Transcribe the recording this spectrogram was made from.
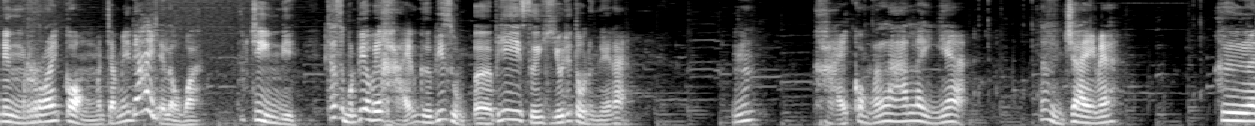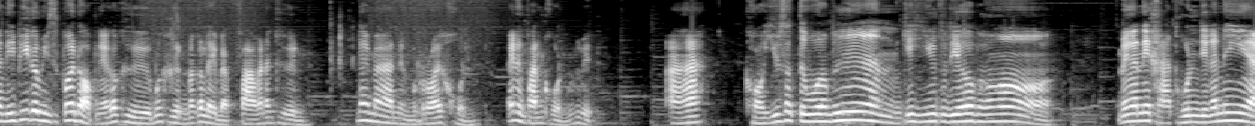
หนึ่งร้อยกล่องมันจะไม่ได้เลยเหรอวะ จริงดิ ถ้าสมมติพี่เอาไปขายก็คือพี่สุ่มเออพี่ซื้อคิวที่ตัวหนึ่งเลยน่ะอืมขายกล่องละล้านอะไรอย่างเงี้ยน่าสนใจไหมคืออันนี้พี่ก็มีซูเปอร์ดรอปไงก็คือเมื่อคืนมันก็เลยแบบฟาร์มมาทั้งคืน ได้มาหนึ่งร้อยคนไอ้หนึ่งพันคนไม่ผิดอะฮะขอฮิวสักตัวเพื่อนแค่ฮิวตัวเดียวพอไม่งั้นนี่ขาดทุนจริงนะเนี่ย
